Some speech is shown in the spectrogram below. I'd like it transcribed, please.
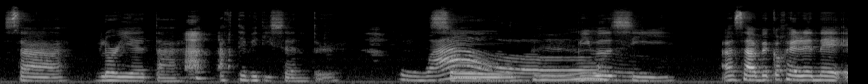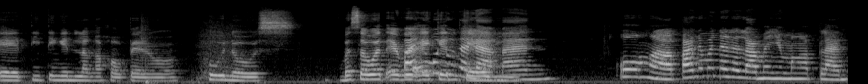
sa Glorieta Activity Center. wow. So, we will see. Ang sabi ko kay Rene, eh, titingin lang ako, pero who knows? Basta whatever I Paano mo can carry. nalaman? Oo nga, paano man nalalaman yung mga plant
